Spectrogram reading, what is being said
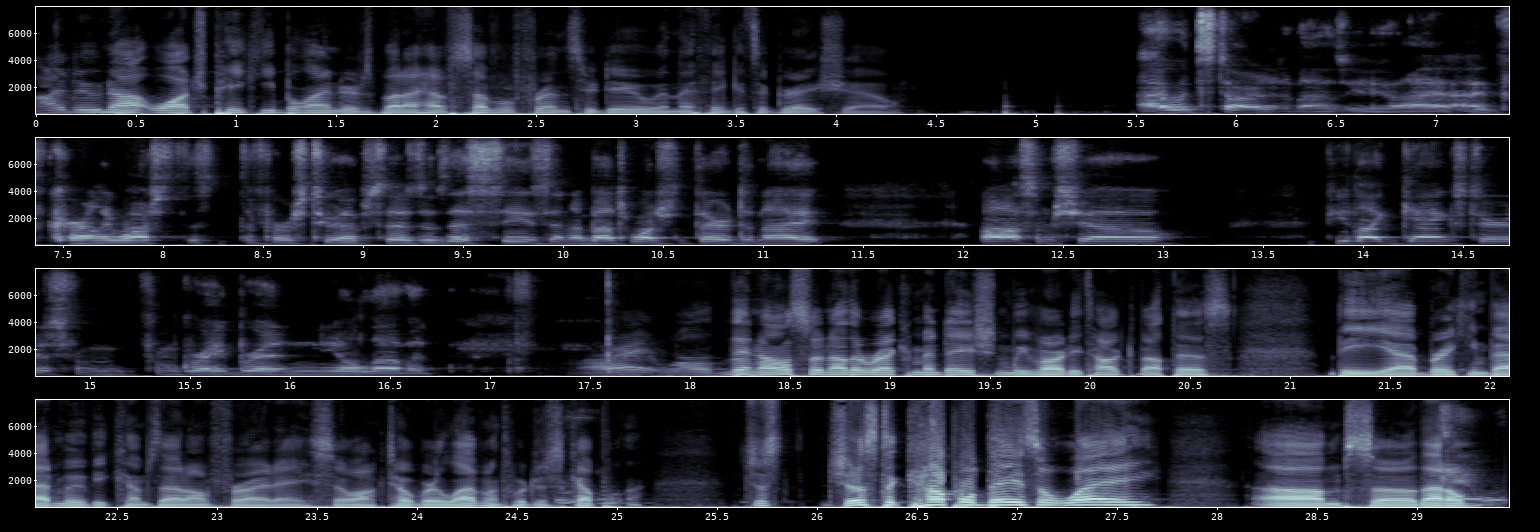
I do not watch Peaky Blinders, but I have several friends who do, and they think it's a great show. I would start it if I was you. I, have currently watched this, the first two episodes of this season. I'm about to watch the third tonight. Awesome show. If you like gangsters from, from Great Britain, you'll love it. All right. Well, then also another recommendation. We've already talked about this. The uh, Breaking Bad movie comes out on Friday, so October 11th. We're just a couple, just just a couple days away. Um, so that'll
